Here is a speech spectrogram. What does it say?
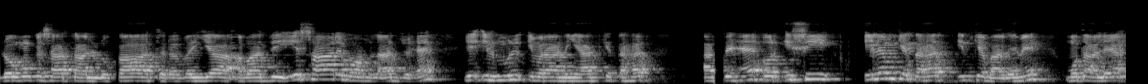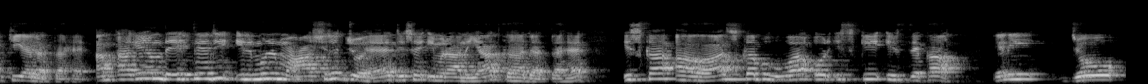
लोगों के साथ ताल्लुकात, रवैया, आबादी, ये सारे मामला जो है, ये इल्मुल इमरानियात के तहत आते हैं और इसी इलम के तहत इनके बारे में मुताल किया जाता है। अब आगे हम देखते हैं जी, इल्मुल माशरत जो है, जिसे इमरानियात कहा जाता है, इसका आगाज़ कब हुआ और इसकी इर्तिका यानी जो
